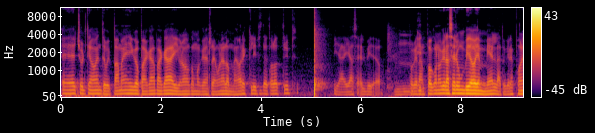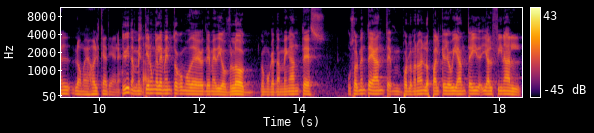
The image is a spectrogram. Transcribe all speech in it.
he hecho últimamente, voy para México, para acá, para acá, y uno como que reúne los mejores clips de todos los trips y ahí hace el video. Porque y- tampoco uno quiere hacer un video bien mierda, tú quieres poner lo mejor que tiene. Y también ¿sabes? tiene un elemento como de, de medio vlog, como que también antes, usualmente antes, por lo menos en los parques que yo vi antes y, y al final,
